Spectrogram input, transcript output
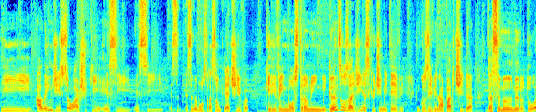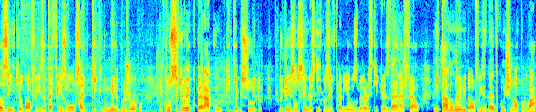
E além disso, eu acho que esse, esse, essa, essa demonstração criativa que ele vem mostrando em grandes ousadias que o time teve, inclusive na partida da semana número 12, em que o Dolphins até fez um onside kick no meio do jogo e conseguiu recuperar com um kick absurdo do Jason Sanders, que inclusive para mim é um dos melhores kickers da NFL, e tá no Miami Dolphins e deve continuar por lá.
